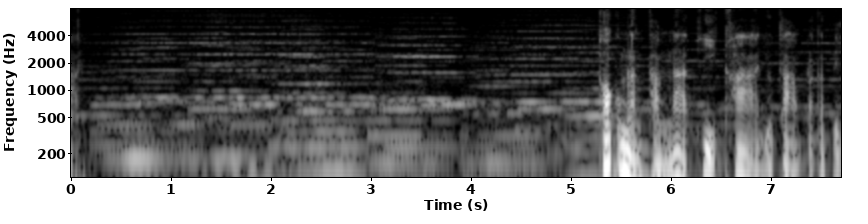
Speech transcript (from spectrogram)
าย เขากำลังทำหน้าที่ฆ่าอยู่ตามปกติ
